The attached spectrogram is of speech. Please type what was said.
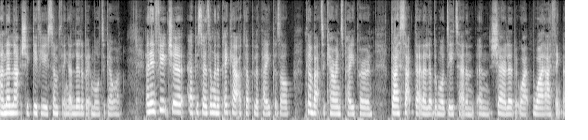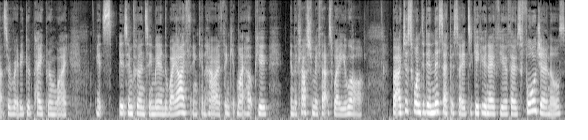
And then that should give you something a little bit more to go on. And in future episodes, I'm going to pick out a couple of papers. I'll come back to Karen's paper and dissect that in a little bit more detail and, and share a little bit why, why I think that's a really good paper and why it's it's influencing me in the way I think and how I think it might help you in the classroom if that's where you are. But I just wanted in this episode to give you an overview of those four journals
